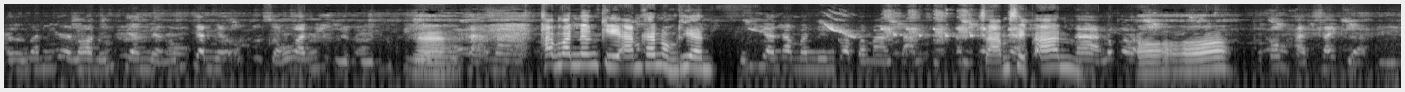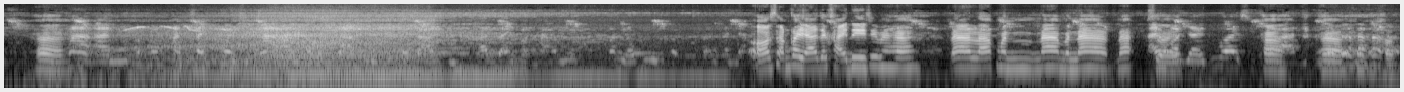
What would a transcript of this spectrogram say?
เออวันนี้รอหนมเทียนเนี่ยหนมเทียนเนี่ยโอ้สองวันนี้อืดอืดทุกทีค่ะลูกค้ามาทำวันหนึ่งกี่อันขนมเทียนหนมเทียนทำวันหนึงก็ประมาณสามสิบอันสามสิบอันค่ะแล้วก็ อ๋อข้าว ต้มผัดไส้เผือกอีกค่ะห้าอันข้าวต้มผัดไส้กล้วยสิบห้าอันก็สามสิบก็สามสิบทานใจมาขายข้าวเหนียวมูนกับสังขยาอ๋อสังขยาจะขายดีใช่ไหมคะน่ารักมันหน้ามันหน้าหน้าขายสวยหัวใหญ่ด้วยสิบค่ะบาทค่ะ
